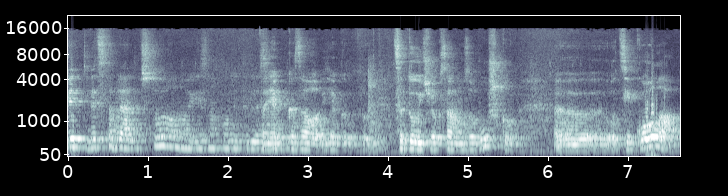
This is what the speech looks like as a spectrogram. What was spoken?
від, відставляти в сторону і знаходити для Та як казала, як цитуючи Оксану Забушко, е, оці кола,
